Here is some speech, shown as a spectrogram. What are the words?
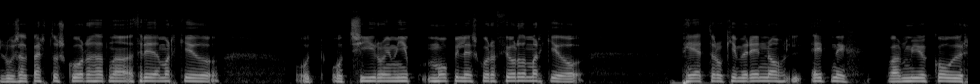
Luis Alberto skora þarna þriðamarkið og, og, og Ciro í móbili skora fjórðamarkið og Petro kemur inn á einnig var mjög góður,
